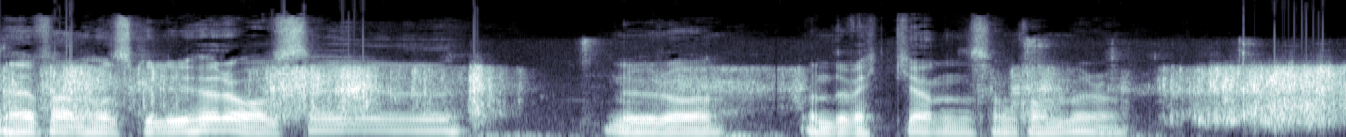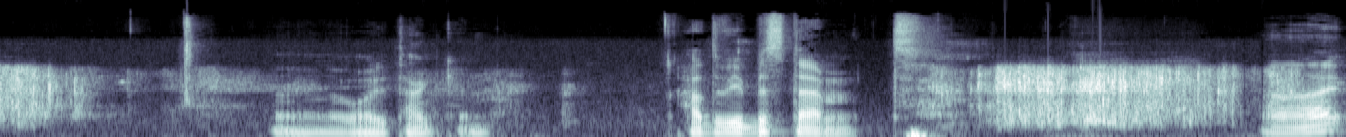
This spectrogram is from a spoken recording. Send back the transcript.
Nej, fan hon skulle ju höra av sig eh, nu då under veckan som kommer då. Eh, Det var ju tanken. Hade vi bestämt. Nej,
